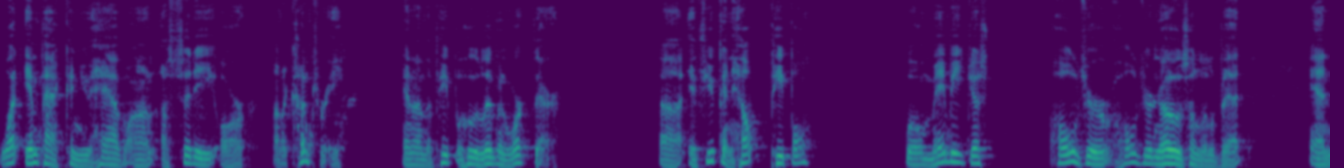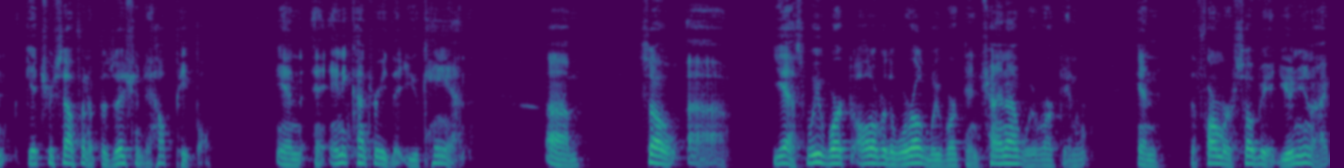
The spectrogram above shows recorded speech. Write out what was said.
what impact can you have on a city or on a country and on the people who live and work there uh, if you can help people well maybe just hold your hold your nose a little bit and get yourself in a position to help people in, any country that you can. Um, so uh, yes, we've worked all over the world. We worked in China. We worked in in the former Soviet Union. I,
